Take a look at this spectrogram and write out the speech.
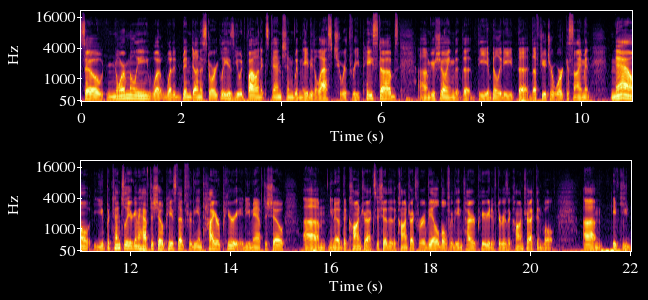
So normally, what what had been done historically is you would file an extension with maybe the last two or three pay stubs. Um, you're showing the, the the ability, the the future work assignment. Now you potentially are going to have to show pay stubs for the entire period. You may have to show um, you know the contracts to show that the contracts were available for the entire period if there is a contract involved. Um, if you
